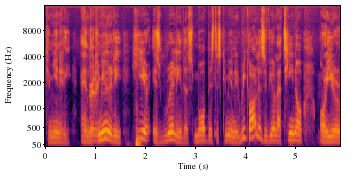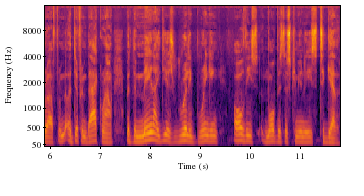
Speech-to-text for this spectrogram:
community. And the community here is really the small business community, regardless if you're Latino or you're uh, from a different background. But the main idea is really bringing all these small business communities together.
